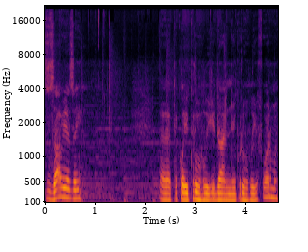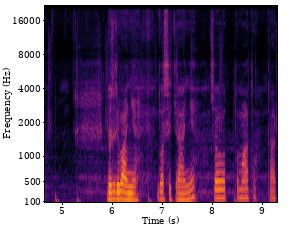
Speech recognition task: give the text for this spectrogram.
Зав'язей е, такої круглої, ідеальної круглої форми. Дозрівання досить раннє цього томата. Так.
